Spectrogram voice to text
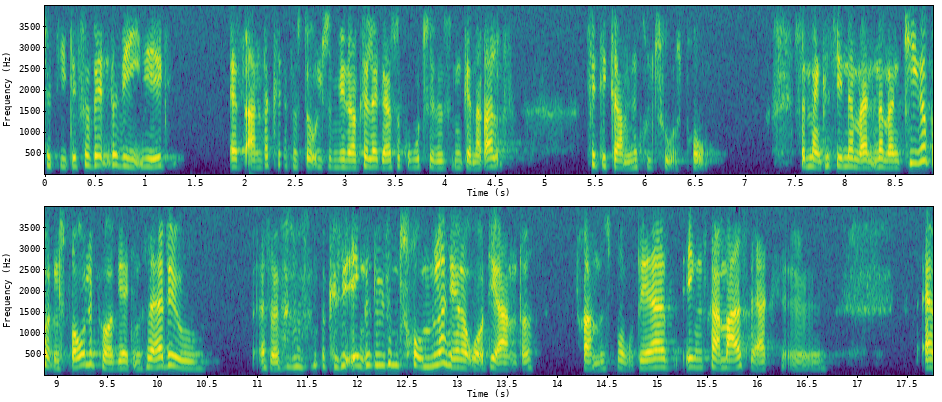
fordi det forventer vi egentlig ikke, at andre kan forstå det, som vi nok heller ikke er så gode til det som generelt til de gamle kultursprog. Så man kan sige, når man, når man kigger på den sproglige påvirkning, så er det jo, altså, man kan sige, engelsk ligesom trumler hen over de andre fremmedsprog. Det er, engelsk er meget stærk, øh, er,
